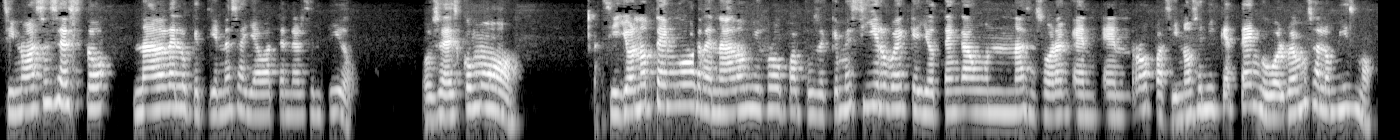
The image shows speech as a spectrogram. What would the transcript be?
Si no haces esto, nada de lo que tienes allá va a tener sentido. O sea, es como, si yo no tengo ordenado mi ropa, pues de qué me sirve que yo tenga un asesor en, en, ropa, si no sé ni qué tengo, volvemos a lo mismo.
